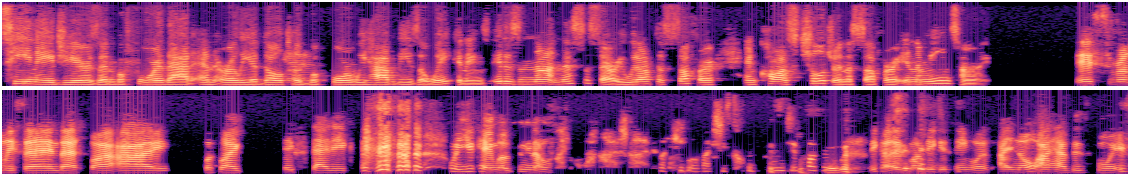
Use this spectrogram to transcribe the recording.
teenage years and before that and early adulthood Yeah. before we have these awakenings. It is not necessary. We don't have to suffer and cause children to suffer in the meantime. it's really sad. And that's why I was like ecstatic when you came up to me and I was like, oh my gosh, Like he looks like she's talking to me. She's talking to me. Because my biggest thing was, I know I have this voice.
